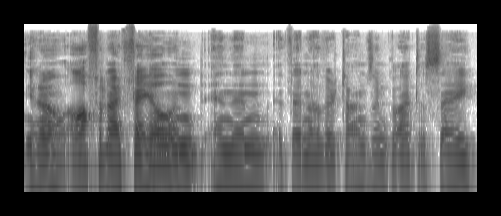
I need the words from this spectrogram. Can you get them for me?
you know often I fail, and and then then other times I'm glad to say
